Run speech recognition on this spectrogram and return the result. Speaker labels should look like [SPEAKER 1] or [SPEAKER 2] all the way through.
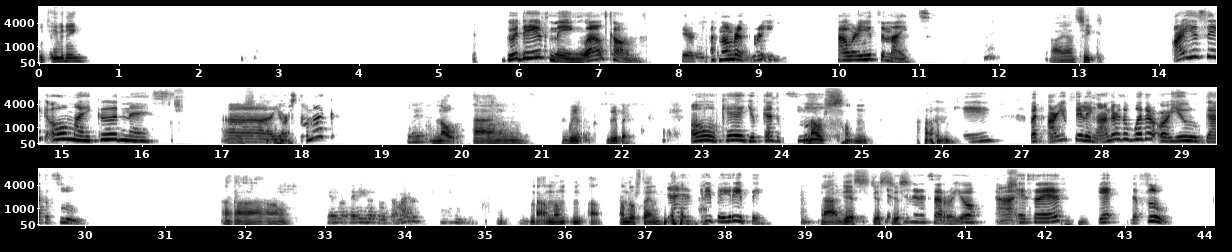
[SPEAKER 1] Good evening.
[SPEAKER 2] Good evening. Welcome. Here, class number three. How are you tonight?
[SPEAKER 1] I am sick.
[SPEAKER 2] Are you sick? Oh my goodness.
[SPEAKER 1] Yes.
[SPEAKER 2] Uh, your stomach?
[SPEAKER 1] No, and grip, gripe,
[SPEAKER 2] Oh, okay. You've got the flu.
[SPEAKER 1] nurse.
[SPEAKER 2] Okay. But are you feeling under the weather or you got the flu?
[SPEAKER 1] Uh, no, no, uh, understand.
[SPEAKER 2] Ya es gripe, gripe.
[SPEAKER 1] Ah, yes, yes,
[SPEAKER 2] Ya
[SPEAKER 1] yes.
[SPEAKER 2] se le desarrolló. Ah, eso es get the flu.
